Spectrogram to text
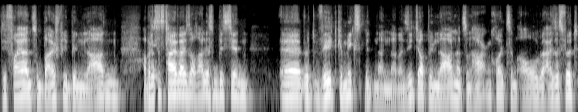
Sie feiern zum Beispiel Bin Laden, aber das ist teilweise auch alles ein bisschen, äh, wird wild gemixt miteinander. Man sieht ja auch, Bin Laden hat so ein Hakenkreuz im Auge. Also es wird,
